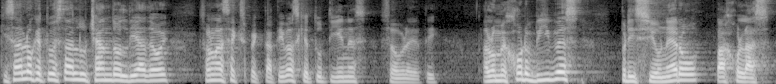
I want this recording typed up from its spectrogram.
Quizás lo que tú estás luchando el día de hoy son las expectativas que tú tienes sobre ti. A lo mejor vives prisionero bajo las,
